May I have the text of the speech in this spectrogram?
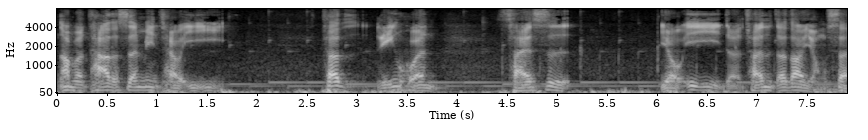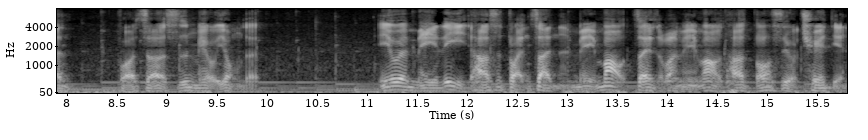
那么她的生命才有意义。他灵魂才是有意义的，才能得到永生，否则是没有用的。因为美丽它是短暂的，美貌再怎么美貌，它都是有缺点。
